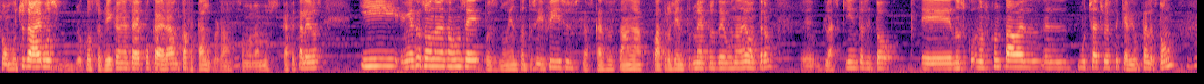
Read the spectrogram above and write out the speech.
como muchos sabemos, Costa Rica en esa época era un cafetal, ¿verdad? Somos éramos cafetaleros. Y en esa zona de San José, pues no habían tantos edificios, las casas estaban a 400 metros de una de otra, eh, las quintas y todo. Eh, nos, nos contaba el, el muchacho este que había un pelotón, ujú.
